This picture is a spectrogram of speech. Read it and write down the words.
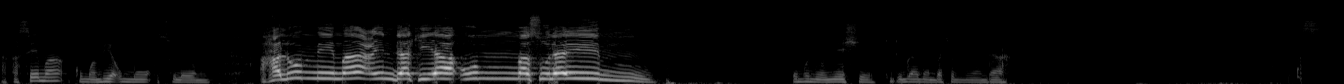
akasema kumwambia umu suleim halumi ma indaki ya umma suleim hebu nionyeshe kitu gani ambacho mmeandaa. Basi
